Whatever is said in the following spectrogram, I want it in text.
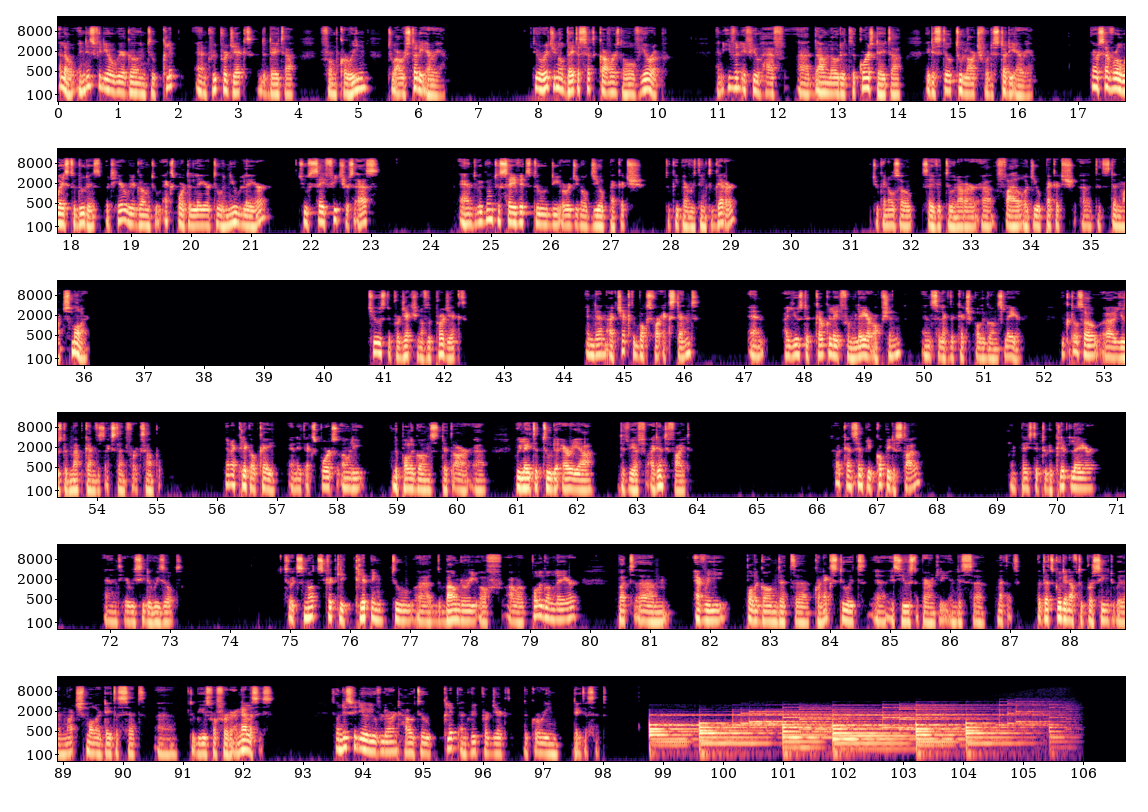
Hello, in this video we are going to clip and reproject the data from Corine to our study area. The original dataset covers the whole of Europe. And even if you have uh, downloaded the course data, it is still too large for the study area. There are several ways to do this, but here we are going to export the layer to a new layer, choose Save Features As, and we're going to save it to the original geo package to keep everything together you can also save it to another uh, file or geo package uh, that's then much smaller. Choose the projection of the project and then I check the box for extent and I use the calculate from layer option and select the catch polygons layer. You could also uh, use the map canvas extent for example. Then I click OK and it exports only the polygons that are uh, related to the area that we have identified. So I can simply copy the style and paste it to the clipped layer and here we see the result. So it's not strictly clipping to uh, the boundary of our polygon layer, but um, every polygon that uh, connects to it uh, is used apparently in this uh, method but that's good enough to proceed with a much smaller data set uh, to be used for further analysis. So in this video you've learned how to clip and reproject the Corine dataset.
